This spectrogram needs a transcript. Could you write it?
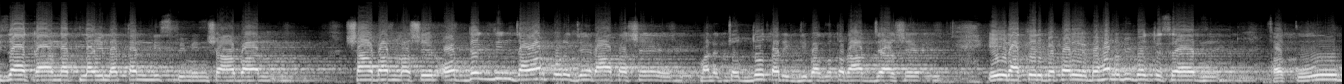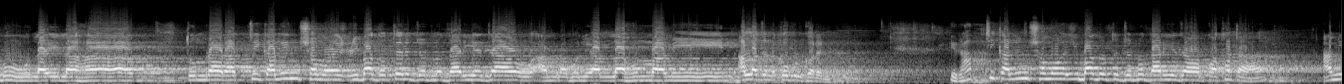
ইজা কানাত লাইলাতান নিসফি মিন শাবান। শাবান মাসের অর্ধেক দিন যাওয়ার পরে যে রাত আসে মানে চোদ্দ তারিখ দিবাগত রাত যে আসে, এই রাতের ব্যাপারে মহানবী বলতেছেন তোমরা রাত্রিকালীন সময় ইবাদতের জন্য দাঁড়িয়ে যাও, আমরা বলি আল্লাহ আমিন। আল্লাহ যেন কবুল করেন। এই রাত্রিকালীন সময় ইবাদতের জন্য দাঁড়িয়ে যাওয়ার কথাটা আমি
